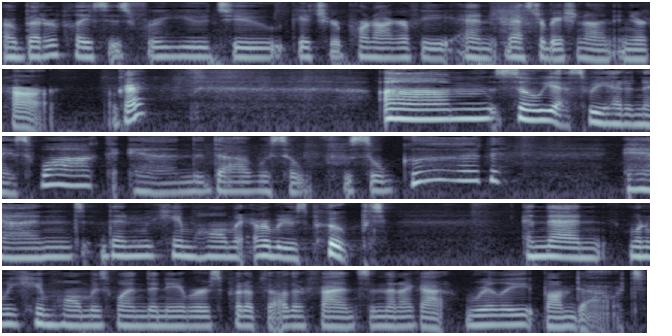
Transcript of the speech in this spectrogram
are better places for you to get your pornography and masturbation on in your car. Okay? Um, so yes, we had a nice walk and the dog was so was so good. And then we came home and everybody was pooped. And then when we came home is when the neighbors put up the other fence and then I got really bummed out.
